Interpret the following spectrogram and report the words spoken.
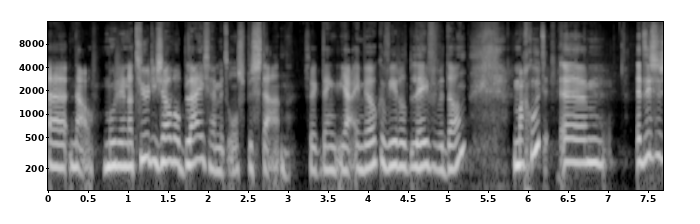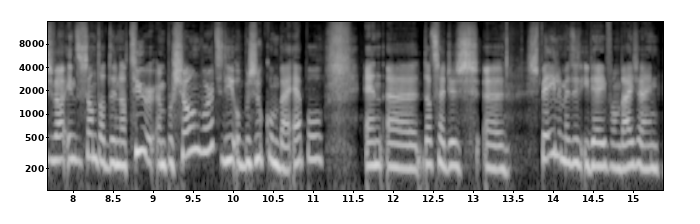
eh, nou, moeder natuur die zou wel blij zijn met ons bestaan. Dus ik denk, ja, in welke wereld leven we dan? Maar goed, ehm, het is dus wel interessant dat de natuur een persoon wordt die op bezoek komt bij Apple. En eh, dat zij dus eh, spelen met het idee van wij zijn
